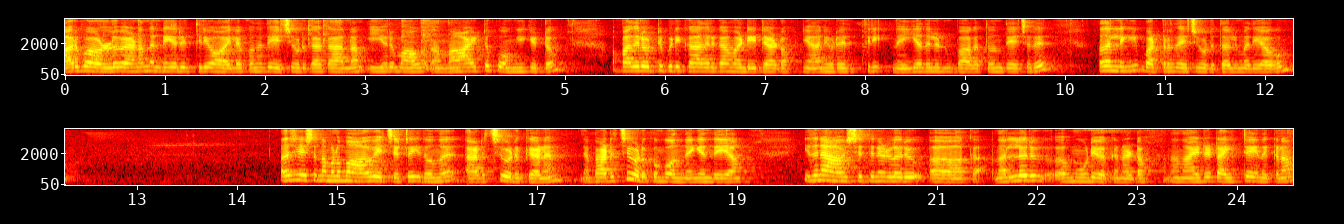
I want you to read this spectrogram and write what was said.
ആ ഒരു ബൗളിൽ വേണമെന്നുണ്ടെങ്കിൽ ഒരു ഇത്തിരി ഓയിലൊക്കെ ഒന്ന് തേച്ച് കൊടുക്കുക കാരണം ഈ ഒരു മാവ് നന്നായിട്ട് പൊങ്ങി കിട്ടും. അപ്പോൾ അതിൽ പിടിക്കാതിരിക്കാൻ വേണ്ടിയിട്ടാട്ടോ ഞാനിവിടെ ഇത്തിരി നെയ്യ് അതിലൊരു ഭാഗത്തൊന്ന് തേച്ചത്. അതല്ലെങ്കിൽ ബട്ടർ തേച്ച് കൊടുത്താലും മതിയാകും. അതിനുശേഷം നമ്മൾ മാവ് വെച്ചിട്ട് ഇതൊന്ന് അടച്ചു കൊടുക്കുകയാണ്. അപ്പോൾ അടച്ചു കൊടുക്കുമ്പോൾ ഒന്നെങ്കിൽ എന്ത് ചെയ്യാം? ഇതിനാവശ്യത്തിനുള്ളൊരു നല്ലൊരു മൂടി വെക്കണം കേട്ടോ. നന്നായിട്ട് ടൈറ്റായി നിൽക്കണം.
